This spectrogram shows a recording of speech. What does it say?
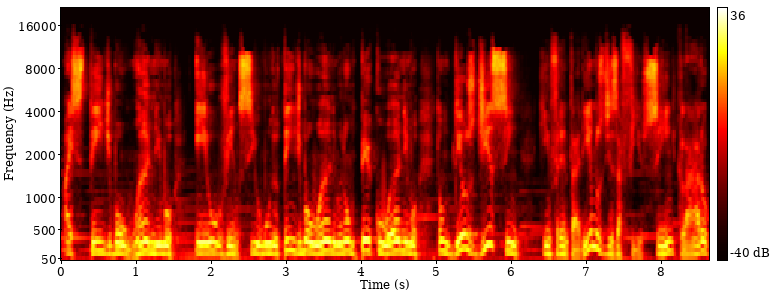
mas tem de bom ânimo, eu venci o mundo, tem de bom ânimo, não perca o ânimo. Então Deus diz sim que enfrentaríamos desafios, sim, claro,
